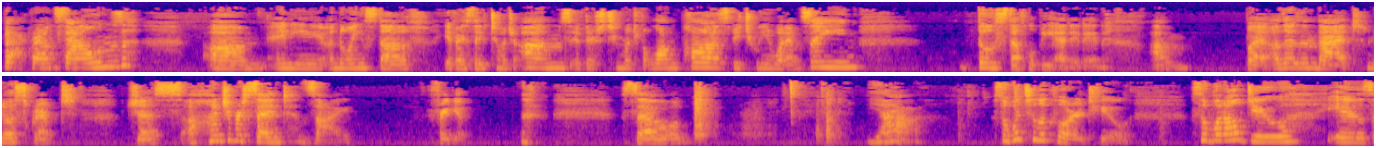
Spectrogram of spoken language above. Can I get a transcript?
background sounds um, any annoying stuff, if I say too much ums, if there's too much of a long pause between what I'm saying, those stuff will be edited. Um, but other than that, no script, just 100% Xai for you. so, yeah. So, what to look forward to? So, what I'll do is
